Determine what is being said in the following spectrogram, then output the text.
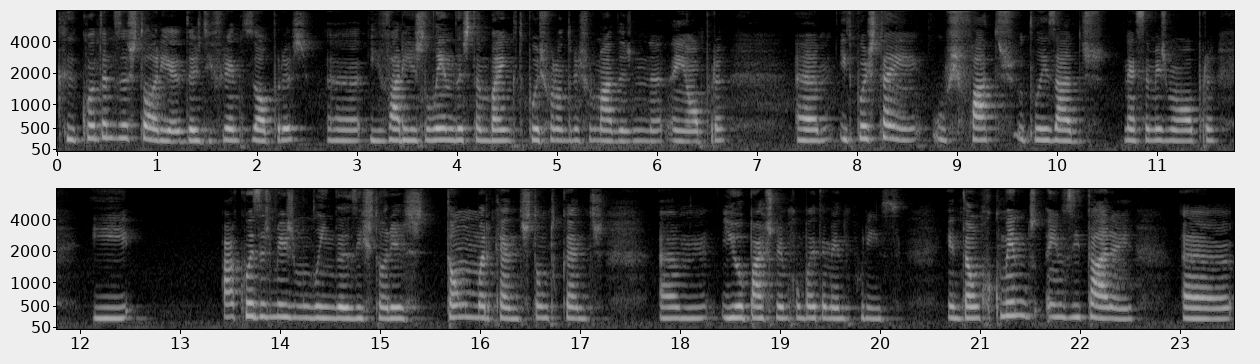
que conta-nos a história das diferentes óperas uh, e várias lendas também que depois foram transformadas na, em ópera. Um, e depois tem os fatos utilizados nessa mesma ópera e há coisas mesmo lindas e histórias tão marcantes, tão tocantes um, e eu apaixonei-me completamente por isso. Então recomendo em visitarem uh,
